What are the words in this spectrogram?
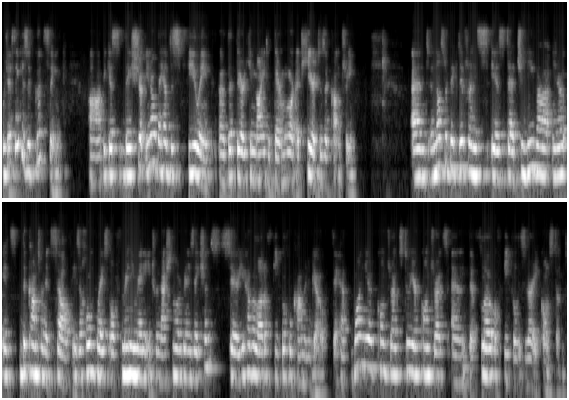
which I think is a good thing. Uh, because they show, you know, they have this feeling uh, that they're united, they're more adhered to the country. And another big difference is that Geneva, you know, it's the canton itself is a home place of many, many international organizations. So you have a lot of people who come and go. They have one year contracts, two year contracts, and the flow of people is very constant.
